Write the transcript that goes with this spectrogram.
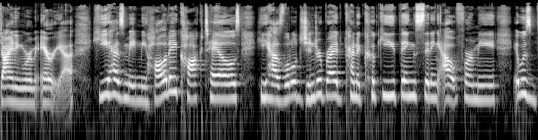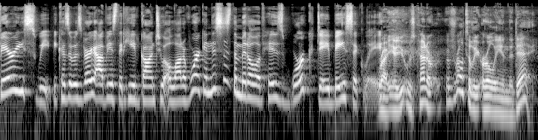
dining room area. He has made me holiday cocktails. He has little gingerbread kind of cookie things sitting out for me. It was very sweet because it was very obvious that he had gone to a lot of work and this is the middle of his work day basically Right. Yeah, it was kind of it was relatively early in the day.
